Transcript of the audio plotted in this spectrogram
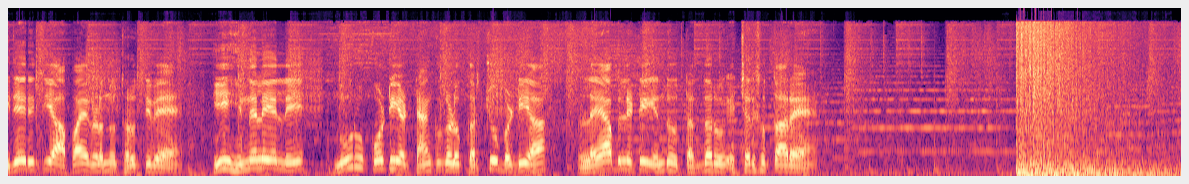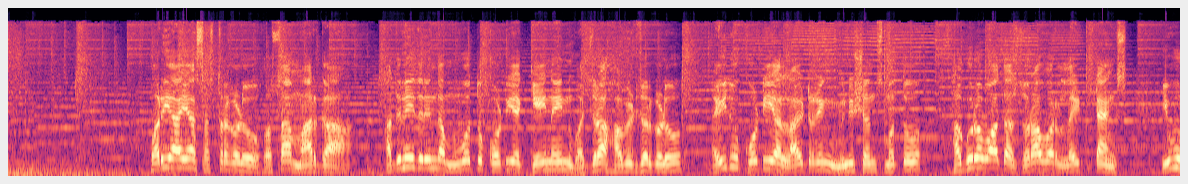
ಇದೇ ರೀತಿಯ ಅಪಾಯಗಳನ್ನು ತರುತ್ತಿವೆ. ಈ ಹಿನ್ನೆಲೆಯಲ್ಲಿ ನೂರು ಕೋಟಿಯ ಟ್ಯಾಂಕ್ಗಳು ಖರ್ಚು ಬಡ್ಡಿಯ ಲಯಾಬಿಲಿಟಿ ಎಂದು ತಜ್ಞರು ಎಚ್ಚರಿಸುತ್ತಾರೆ. ಪರ್ಯಾಯ ಶಸ್ತ್ರಗಳು ಹೊಸ ಮಾರ್ಗ. ಹದಿನೈದರಿಂದ ಮೂವತ್ತು ಕೋಟಿಯ ಕೆ ನೈನ್ ವಜ್ರ ಹಾವಿಡ್ಜರ್ಗಳು, ಐದು ಕೋಟಿಯ ಲಾಯ್ಟರಿಂಗ್ ಮ್ಯುನಿಷನ್ಸ್ ಮತ್ತು ಹಗುರವಾದ ಜೊರಾವರ್ ಲೈಟ್ ಟ್ಯಾಂಕ್ಸ್. ಇವು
